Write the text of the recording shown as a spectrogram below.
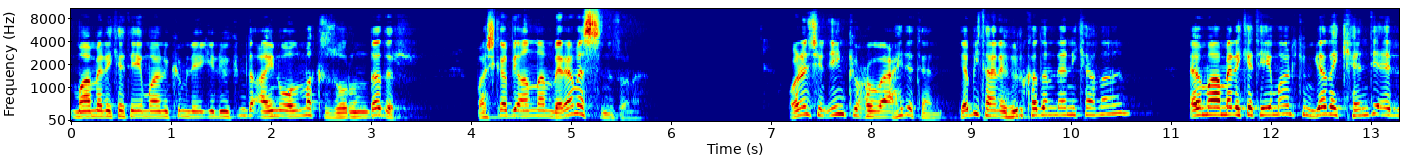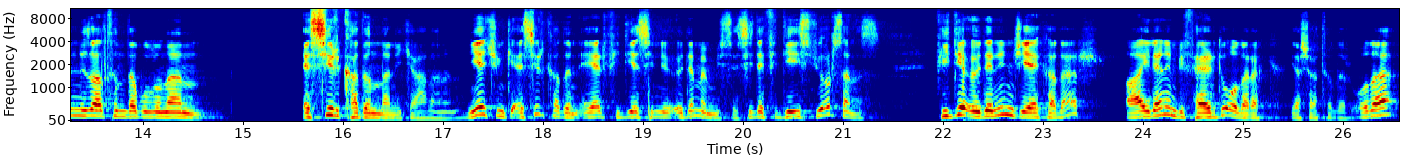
ma meleket imanukum ile ilgili hüküm de aynı olmak zorundadır. Başka bir anlam veremezsiniz ona. Onun için inkuhu vahideten ya bir tane hür kadınla nikahlanın ev ma melekete imanukum ya da kendi eliniz altında bulunan esir kadınla nikahlanın. Niye? Çünkü esir kadın eğer fidyesini ödememişse, siz de fidye istiyorsanız, fidye ödeninceye kadar ailenin bir ferdi olarak yaşatılır. O da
